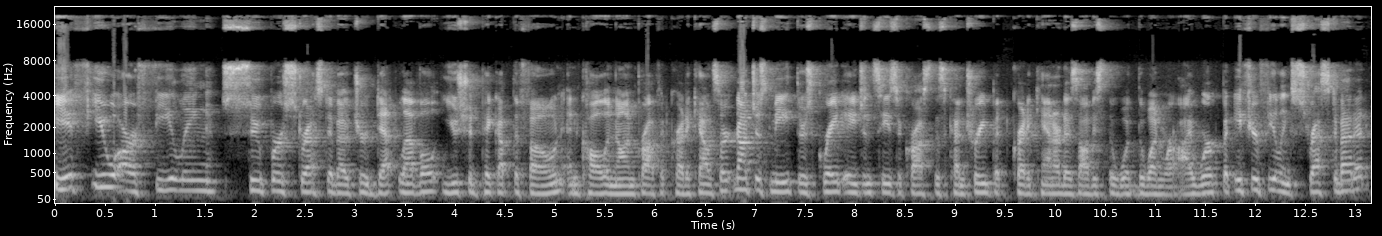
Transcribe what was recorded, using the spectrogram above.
If you are feeling super stressed about your debt level, you should pick up the phone and call a nonprofit credit counselor. Not just me, there's great agencies across this country, but Credit Canada is obviously the, one where I work. But if you're feeling stressed about it,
